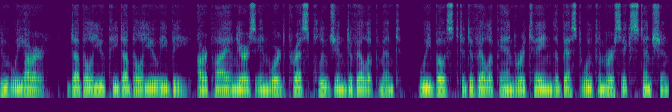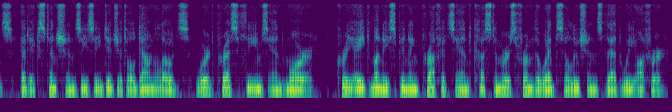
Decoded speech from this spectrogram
Who we are WPWEB are pioneers in WordPress plugin development. We boast to develop and retain the best WooCommerce extensions at extensions easy digital downloads, WordPress themes and more. Create money spinning profits and customers from the web solutions that we offer.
